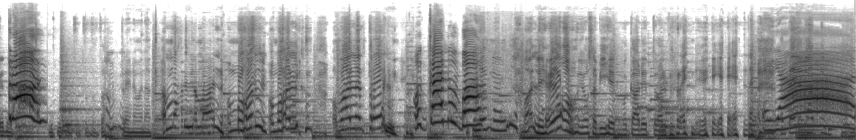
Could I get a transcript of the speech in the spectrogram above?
man-troll? Try naman natin. Ang mahal naman. Ang mahal. Ang mahal. Ang mahal ng troll. Magkano ba? Alam mo, mahal eh. Ayoko. Ayoko sabihin magkano yung troll. Pero. Ayan.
